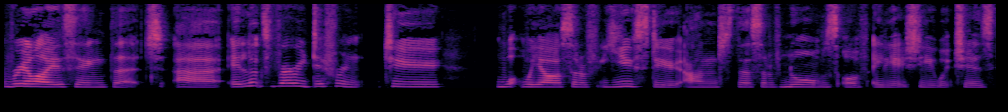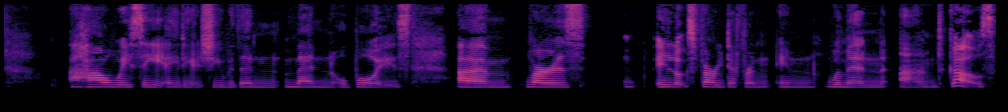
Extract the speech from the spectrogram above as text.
realizing that uh, it looks very different to what we are sort of used to and the sort of norms of ADHD, which is how we see ADHD within men or boys, um, whereas it looks very different in women and girls.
